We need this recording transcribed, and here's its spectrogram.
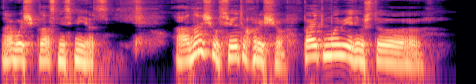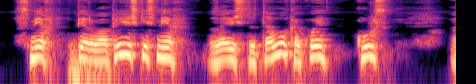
Рабочий класс не смеется. А начал все это Хрущев. Поэтому мы видим, что Смех, первоапрельский смех, зависит от того, какой курс э,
